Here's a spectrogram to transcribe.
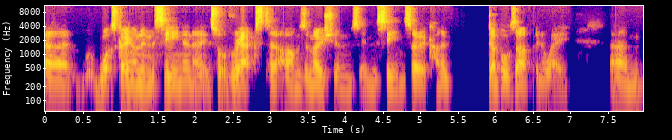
uh, what's going on in the scene and, and, it sort of reacts to arm's emotions in the scene so it kind of doubles up in a way. Um,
